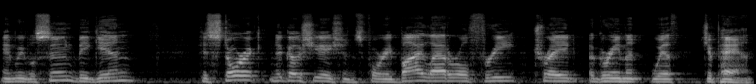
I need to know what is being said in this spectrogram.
and we will soon begin historic negotiations for a bilateral free trade agreement with Japan.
